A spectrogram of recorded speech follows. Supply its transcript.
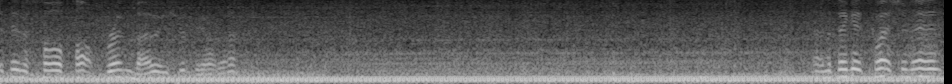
It's in a four pot Brembo, it should be alright. And the biggest question is,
